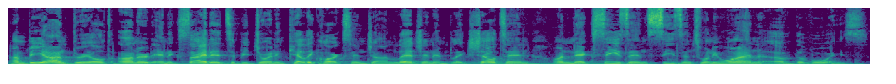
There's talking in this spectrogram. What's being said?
I'm beyond thrilled, honored, and excited to be joining Kelly Clarkson, John Legend, and Blake Shelton on next season's season 21 of The Voice.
